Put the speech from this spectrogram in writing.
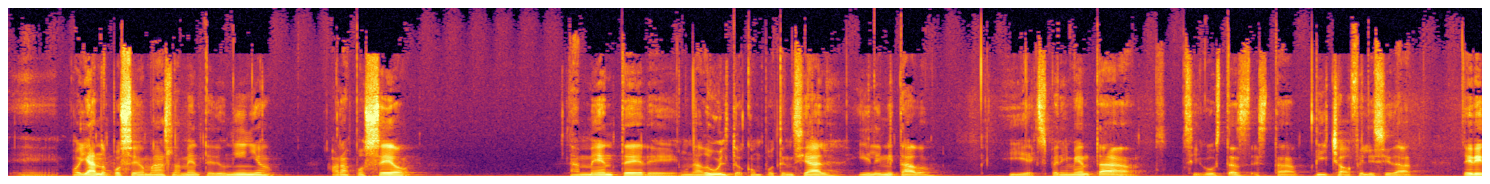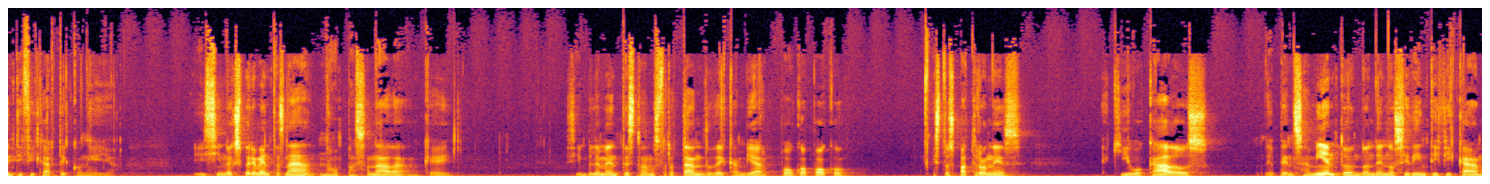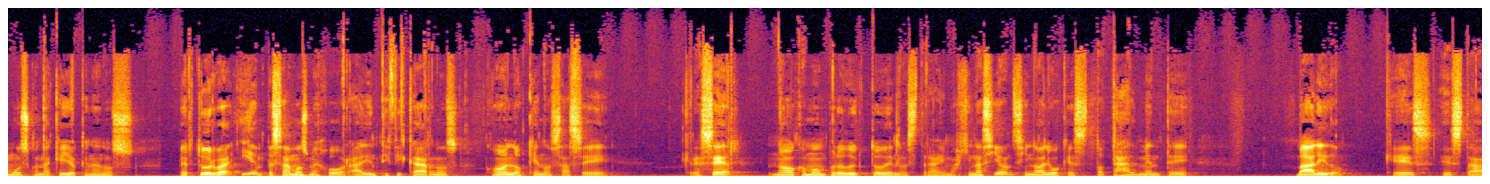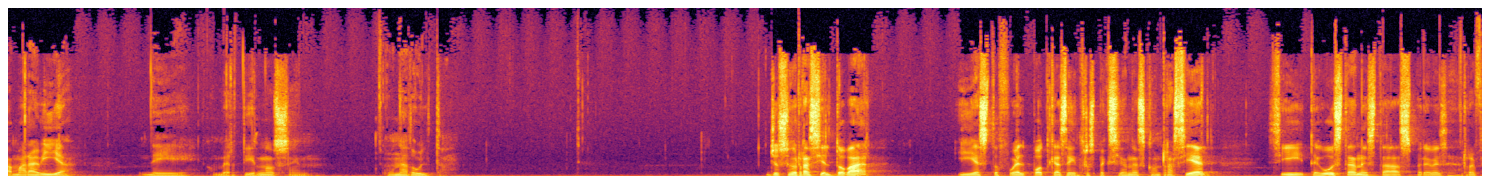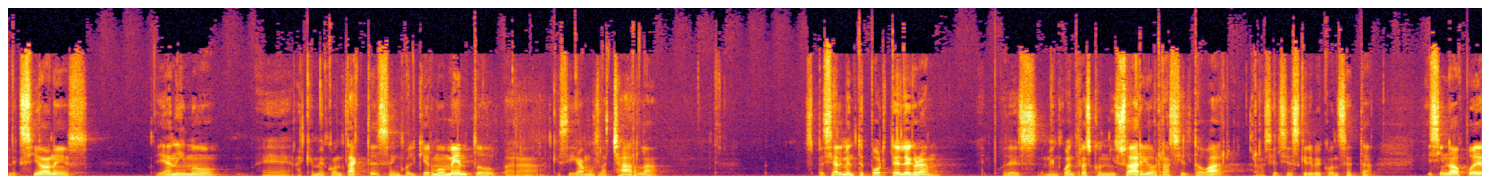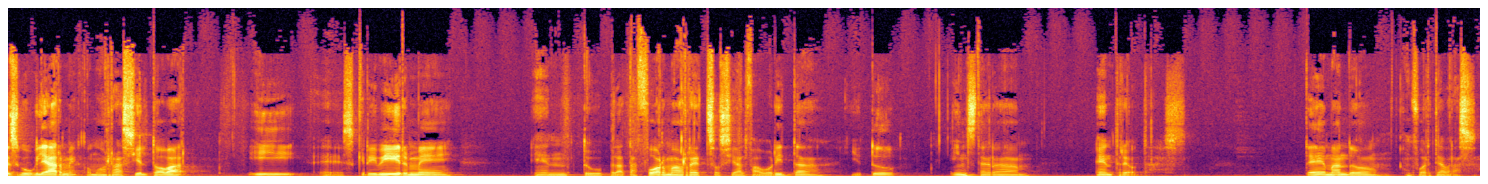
eh, o ya no poseo más la mente de un niño, ahora poseo la mente de un adulto con potencial ilimitado y experimenta, si gustas, esta dicha o felicidad de identificarte con ello. Y si no experimentas nada, no pasa nada, ¿ok? Simplemente estamos tratando de cambiar poco a poco estos patrones equivocados de pensamiento donde nos identificamos con aquello que no nos perturba y empezamos mejor a identificarnos con lo que nos hace crecer, no como un producto de nuestra imaginación, sino algo que es totalmente válido, que es esta maravilla de convertirnos en un adulto. Yo soy Raciel Tobar y esto fue el podcast de introspecciones con Raciel. Si te gustan estas breves reflexiones, te animo eh, a que me contactes en cualquier momento para que sigamos la charla, especialmente por Telegram. Puedes, me encuentras con mi usuario, Raciel Tobar, Raciel se escribe con Z, y si no, puedes googlearme como Raciel Tobar y eh, escribirme en tu plataforma o red social favorita, YouTube, Instagram, entre otras. Te mando un fuerte abrazo.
